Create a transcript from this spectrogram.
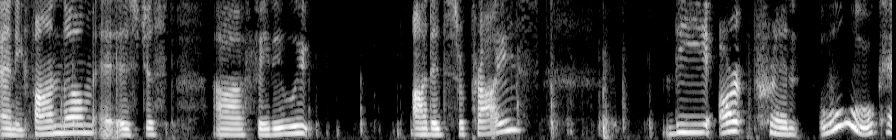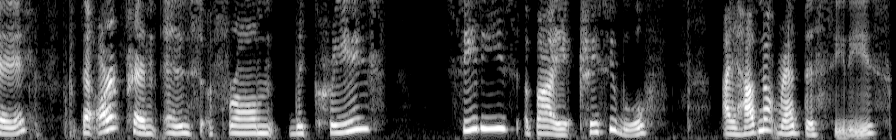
any fandom, it is just a Fairy Loot added surprise. The art print, oh, okay. The art print is from the Crave series by Tracy Wolff. I have not read this series.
